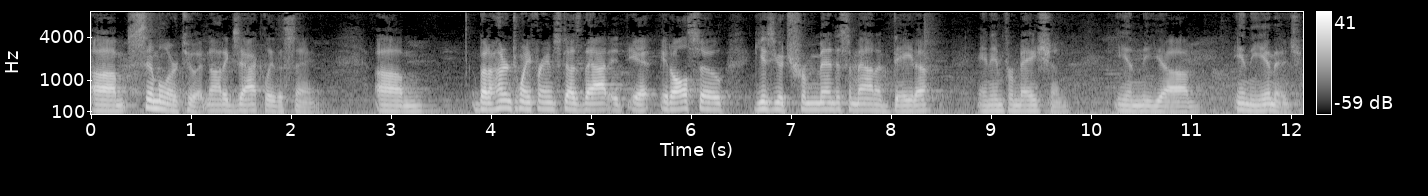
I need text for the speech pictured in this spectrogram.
Um, similar to it, not exactly the same. Um, but 120 frames does that. It, it, it, also gives you a tremendous amount of data and information in the, um, in the image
